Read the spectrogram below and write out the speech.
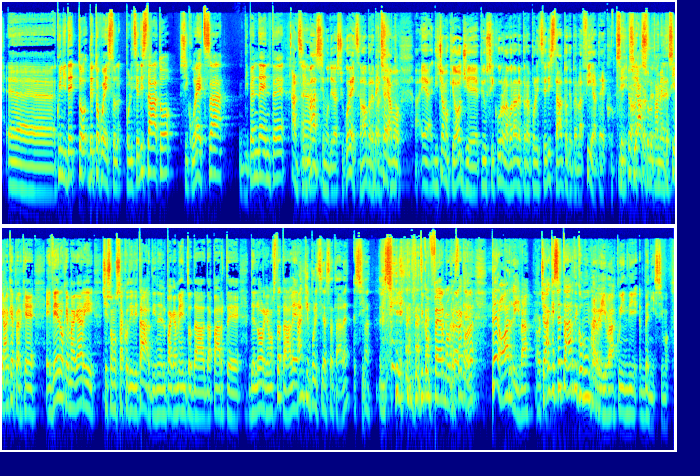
Eh, quindi detto, detto questo, Polizia di Stato, sicurezza, dipendente. Anzi, il eh, massimo della sicurezza, no? Perché beh, pensiamo, certo. eh, diciamo che oggi è più sicuro lavorare per la Polizia di Stato che per la Fiat, ecco. Sì, sì assolutamente sì, anche perché è vero che magari ci sono un sacco di ritardi nel pagamento da, da parte dell'organo statale. Anche in Polizia Statale? Sì, ah. sì ti confermo questa okay. cosa, però arriva. Okay. Cioè, anche se tardi comunque arriva, arriva quindi benissimo.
